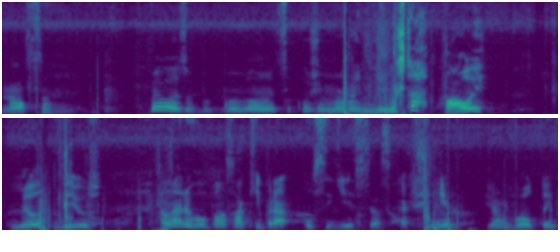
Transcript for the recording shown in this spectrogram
Nossa. Meu Deus, pelo menos 5 gemas, mas nenhum Star Power. Meu Deus. Galera, eu vou passar aqui pra conseguir essas caixinhas. Já volto, hein?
